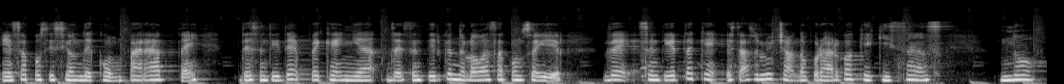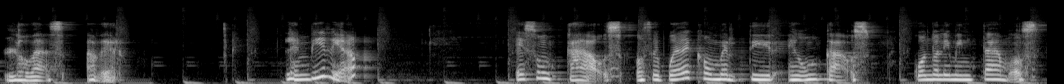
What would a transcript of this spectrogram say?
en esa posición de compararte, de sentirte pequeña, de sentir que no lo vas a conseguir, de sentirte que estás luchando por algo que quizás no lo vas a ver. La envidia es un caos o se puede convertir en un caos cuando alimentamos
